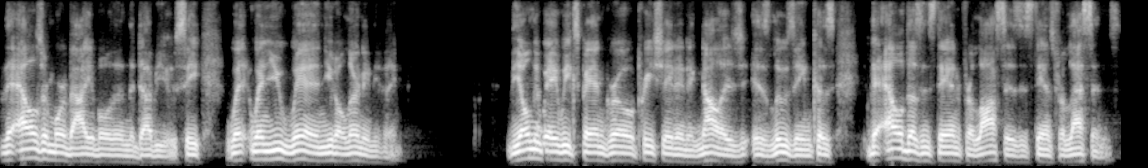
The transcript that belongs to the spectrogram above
the L's are more valuable than the W's. See, when when you win, you don't learn anything the only way we expand, grow, appreciate, and acknowledge is losing because the L doesn't stand for losses, it stands for lessons.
